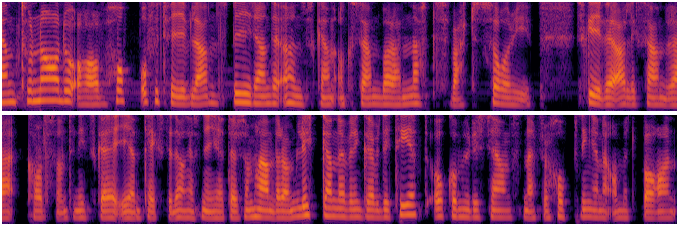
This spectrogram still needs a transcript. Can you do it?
En tornado av hopp och förtvivlan, spirande önskan och sen bara nattsvart sorg, skriver Alexandra Karlsson Tinitskaya i en text i Dagens Nyheter som handlar om lyckan över en graviditet och om hur det känns när förhoppningarna om ett barn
